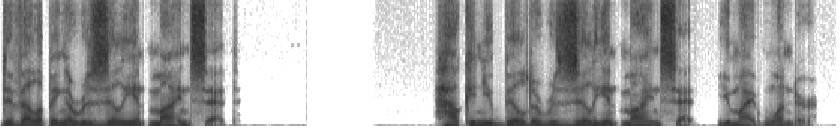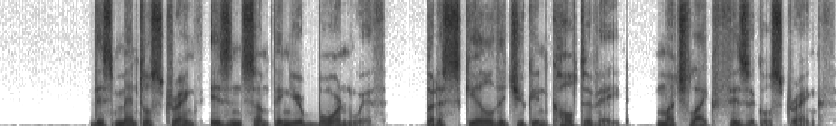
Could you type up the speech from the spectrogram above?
Developing a Resilient Mindset How can you build a resilient mindset, you might wonder? This mental strength isn't something you're born with, but a skill that you can cultivate, much like physical strength.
